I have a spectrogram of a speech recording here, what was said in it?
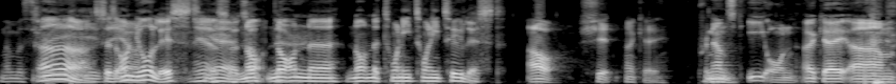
Number three. Ah, is so it's on your list. Yeah, Yeah, so not not on the not on the 2022 list. Oh shit. Okay, pronounced AEON. Okay. Um,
